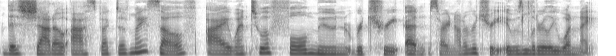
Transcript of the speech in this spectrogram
this shadow aspect of myself, I went to a full moon retreat. Uh, sorry, not a retreat. It was literally one night,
